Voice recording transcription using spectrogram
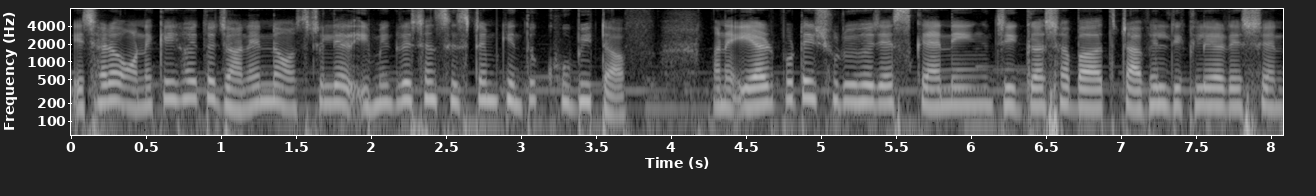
এছাড়া অনেকেই হয়তো জানেন না, অস্ট্রেলিয়ার ইমিগ্রেশন সিস্টেম কিন্তু খুবই টাফ মানে এয়ারপোর্টেই শুরু হয়ে যায় স্ক্যানিং জিজ্ঞাসাবাদ ট্রাভেল ডিক্লেয়ারেশন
